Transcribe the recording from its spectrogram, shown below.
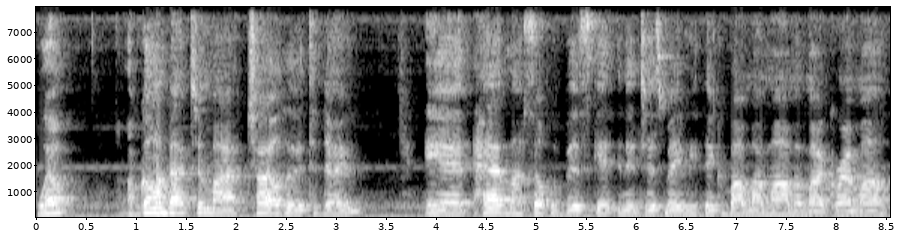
Well, I've gone back to my childhood today and had myself a biscuit, and it just made me think about my mom and my grandma.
